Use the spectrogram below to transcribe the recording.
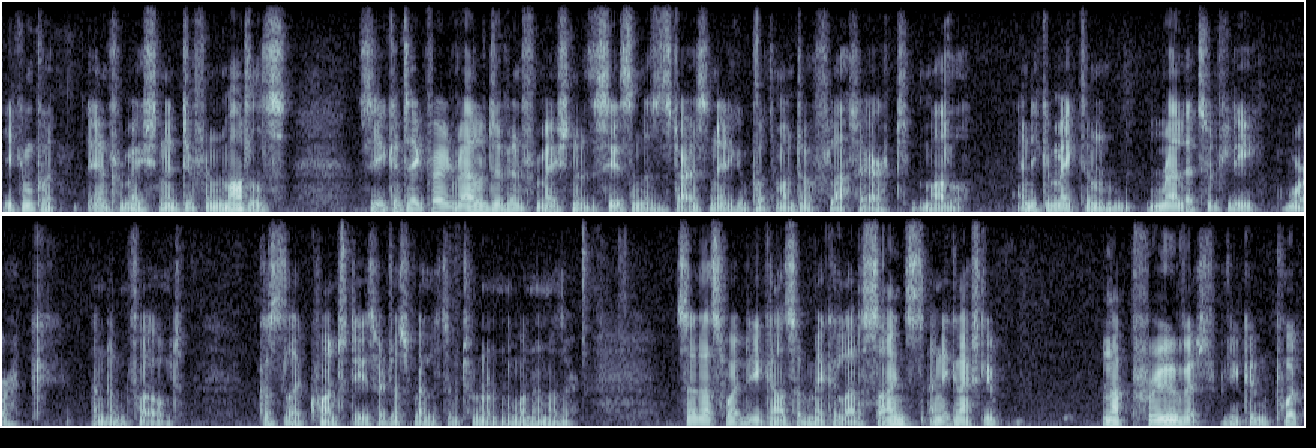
You can put information in different models so you can take very relative information of the season of the stars and you can put them onto a flat earth model and you can make them relatively work and unfold because like quantities are just relative to one another. So that's why you can also make a lot of science and you can actually not prove it, you can put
